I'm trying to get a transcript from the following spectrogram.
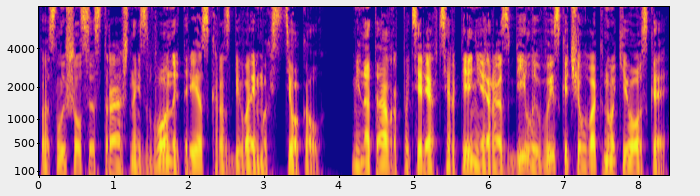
послышался страшный звон и треск разбиваемых стекол. Минотавр, потеряв терпение, разбил и выскочил в окно киоска.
